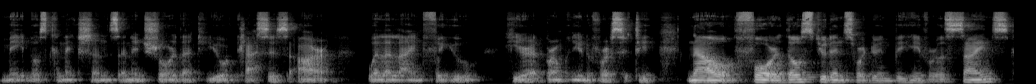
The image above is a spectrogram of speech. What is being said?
make those connections and ensure that your classes are well aligned for you here at Burman University. Now, for those students who are doing behavioral science,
